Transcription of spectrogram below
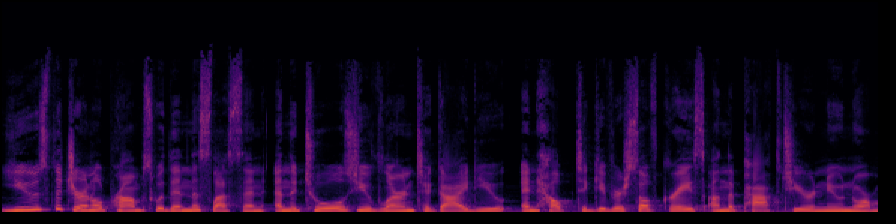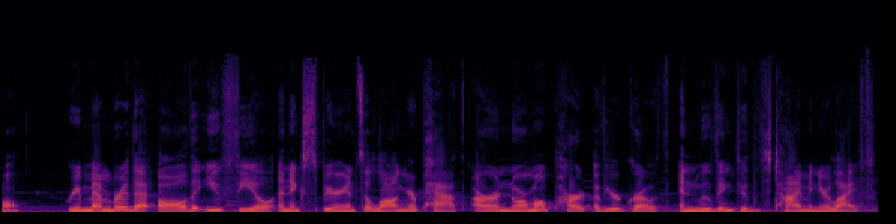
Use the journal prompts within this lesson and the tools you've learned to guide you and help to give yourself grace on the path to your new normal. Remember that all that you feel and experience along your path are a normal part of your growth and moving through this time in your life.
